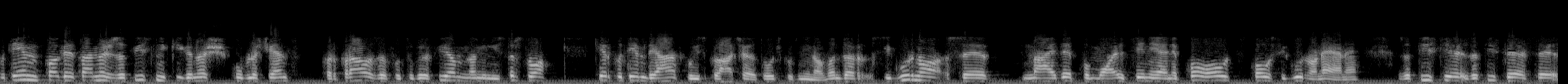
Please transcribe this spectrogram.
Potem pa gre ta naš zapisnik, ki ga naš oblaščenc pripravi za fotografijo na ministrstvo, kjer potem dejansko izplačajo to očkodnino. Vendar sigurno se najde, po mojem oceni, ene pol ovc, pol sigurno ne. ne. Za, tiste, za tiste se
